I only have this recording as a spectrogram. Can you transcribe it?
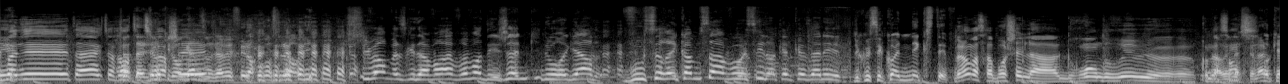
petit panier, tac, tu vas faire ton petit des gens qui nous regardent, ils ont marché. jamais fait leur course de leur vie. Je suis mort parce que d'avoir vraiment des jeunes qui nous regardent, vous serez comme ça vous aussi dans quelques années. Du coup, c'est quoi le next step? Maintenant, on va se rapprocher de la grande rue euh, commerçante. nationale. Ok,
